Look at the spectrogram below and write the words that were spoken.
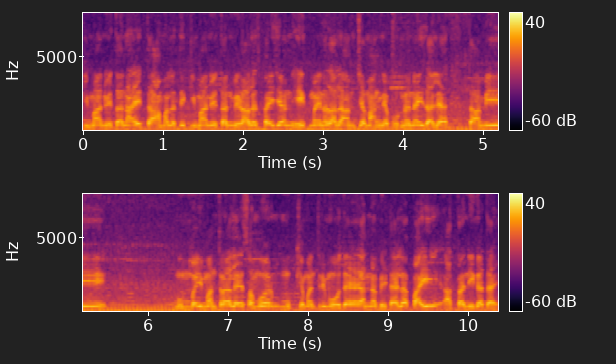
किमान वेतन आहे तर आम्हाला ते किमान वेतन मिळालंच पाहिजे आणि एक महिना झाला आमच्या मागण्या पूर्ण नाही झाल्या. तर आम्ही मुंबई मंत्रालयासमोर मुख्यमंत्री महोदय यांना भेटायला पायी आता निघत आहे.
